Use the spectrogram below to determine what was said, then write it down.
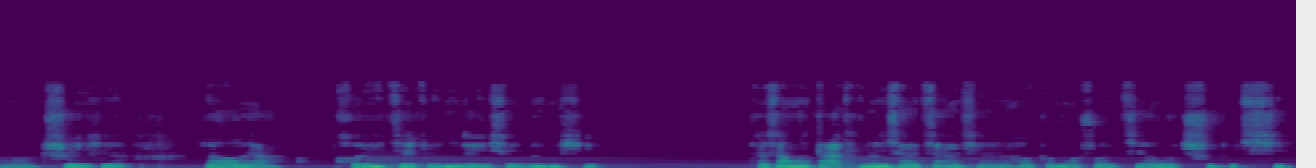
嗯，吃一些药呀，可以解决你的一些问题。他向我打听了一下价钱，然后跟我说：“姐，我吃不起。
